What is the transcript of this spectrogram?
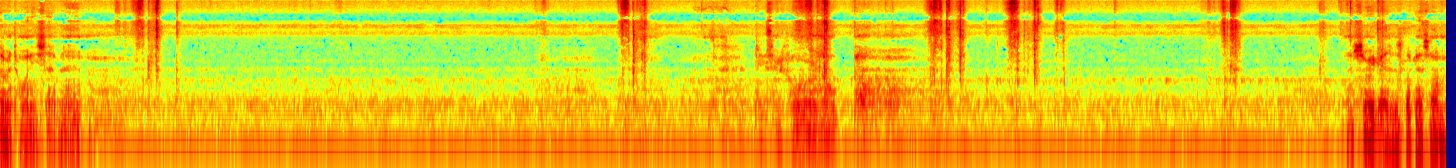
727. Two, three, four. I'm sorry guys, just looking at some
